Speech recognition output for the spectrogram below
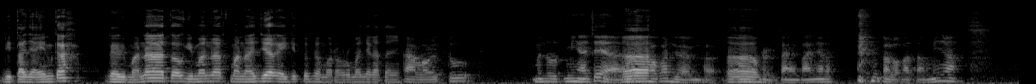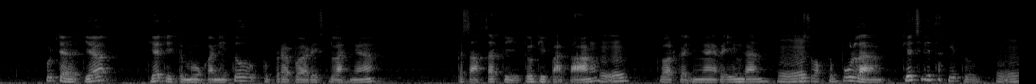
ditanyain kah dari mana atau gimana ke mana aja kayak gitu sama orang rumahnya katanya kalau itu menurut Mie aja ya Ah. aku kan nggak nggak Ah. bertanya-tanya lah kalau kata Mie ya udah dia dia ditemukan itu beberapa hari setelahnya kesasar di itu di Batang Mm-mm, keluarganya nyariin kan. Mm-mm. terus waktu pulang dia cerita gitu. Mm-mm.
